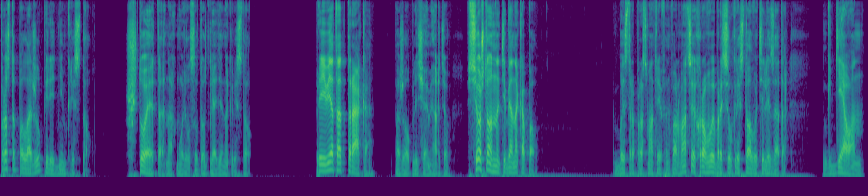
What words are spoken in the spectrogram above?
просто положил перед ним кристалл. «Что это?» — нахмурился тот, глядя на кристалл. «Привет от Трака», — пожал плечами Артем. «Все, что он на тебя накопал». Быстро просмотрев информацию, Хром выбросил кристалл в утилизатор. «Где он?»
